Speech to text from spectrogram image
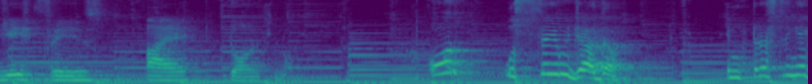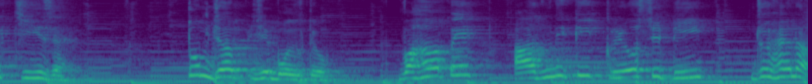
ये फ्रेज आई डोंट नो और उससे भी ज़्यादा इंटरेस्टिंग एक चीज़ है। तुम जब ये बोलते हो, वहाँ पे आदमी की क्रियोसिटी जो है ना,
